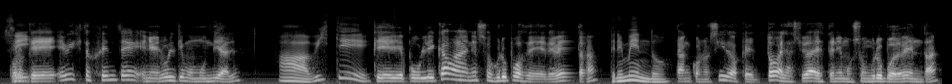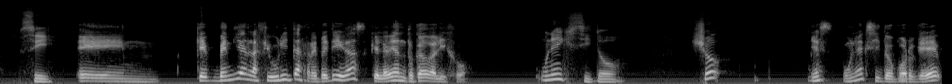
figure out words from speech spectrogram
Sí. Porque he visto gente en el último mundial Ah, ¿viste? que publicaba en esos grupos de, de venta, Tremendo. tan conocidos que todas las ciudades tenemos un grupo de venta, Sí. eh, que vendían las figuritas repetidas que le habían tocado al hijo. Un éxito. Yo es un éxito porque,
